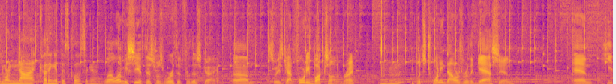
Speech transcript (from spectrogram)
you are not cutting it this close again. Well, let me see if this was worth it for this guy. Um, so he's got 40 bucks on him, right? Mm-hmm. He puts $20 worth of gas in, and he,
